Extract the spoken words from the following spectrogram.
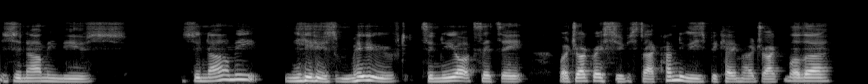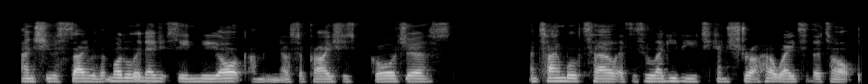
Xunami Muse. Xunami Muse moved to New York City where Drag Race superstar Kandy Muse became her drag mother, and she was signed with a modeling agency in New York. I mean, no surprise, she's gorgeous. And time will tell if this leggy beauty can strut her way to the top.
